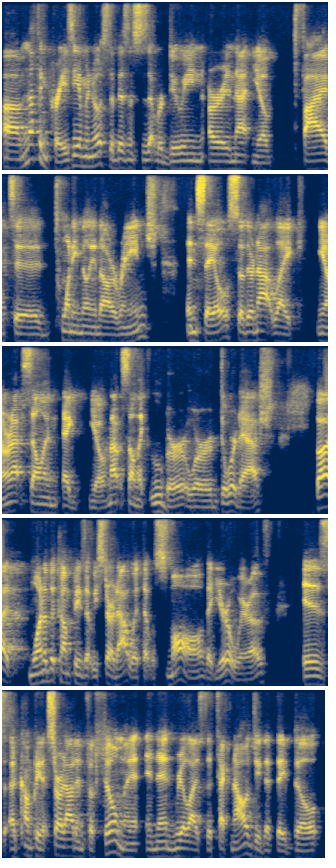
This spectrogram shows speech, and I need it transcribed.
Um, nothing crazy. I mean, most of the businesses that we're doing are in that, you know, five to $20 million range in sales. So they're not like, you know, we're not selling, like, you know, not selling like Uber or DoorDash. But one of the companies that we started out with that was small that you're aware of is a company that started out in fulfillment and then realized the technology that they built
